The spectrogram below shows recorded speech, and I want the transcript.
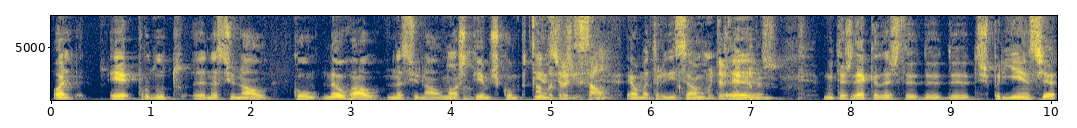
Olha, é produto eh, nacional com know-how nacional. Nós uhum. temos competências. É uma tradição? É uma tradição. muitas décadas. muitas décadas de, de, de, de experiência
